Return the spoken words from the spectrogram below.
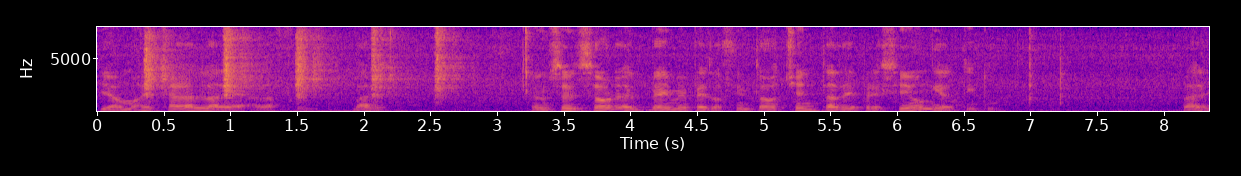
y vamos a instalar la de Adafruit, ¿vale? Es un sensor, el BMP280 de presión y altitud, ¿vale?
